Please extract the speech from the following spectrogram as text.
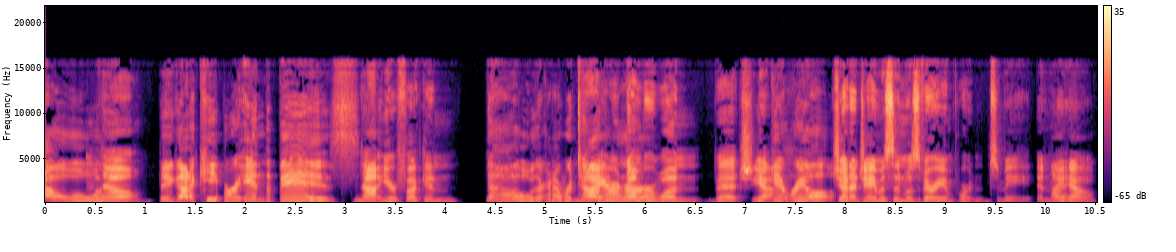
No. No, They gotta keep her in the biz. not your fucking, No, they're gonna retire. not your her. number one bitch. Yeah. Get real. Jenna Jameson was very important to me in my I know.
